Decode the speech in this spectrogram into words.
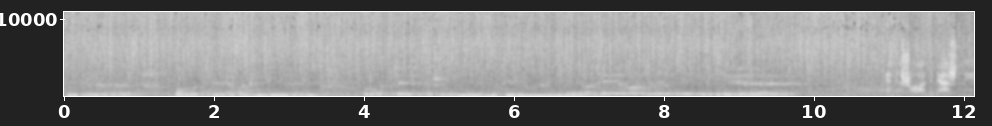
Это шоу «Отвяжные».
